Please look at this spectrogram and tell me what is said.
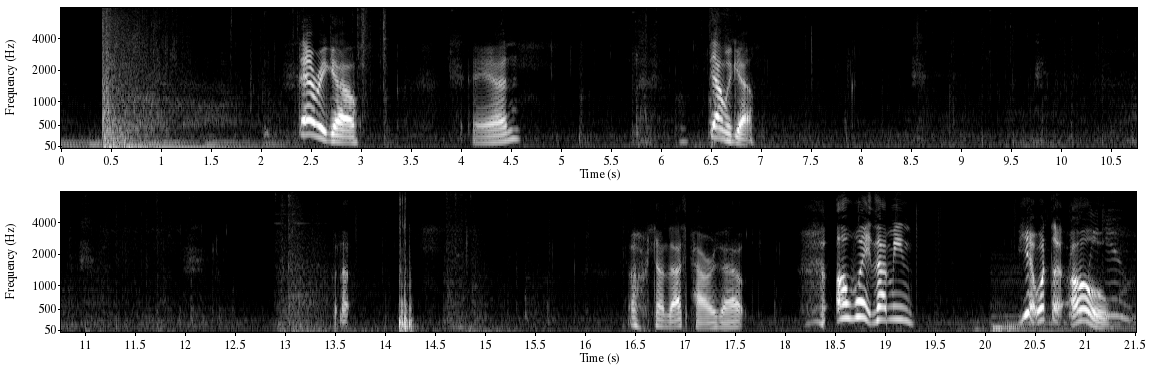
There we go. And down we go. But no. Oh, now that's power's out. Oh wait, that means. Yeah, what the? Oh. do?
